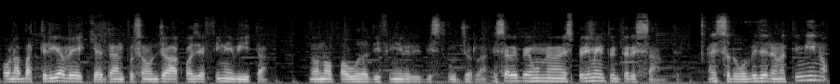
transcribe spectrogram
Ho una batteria vecchia e tanto sono già quasi a fine vita, non ho paura di finire di distruggerla. E sarebbe un esperimento interessante. Adesso devo vedere un attimino,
